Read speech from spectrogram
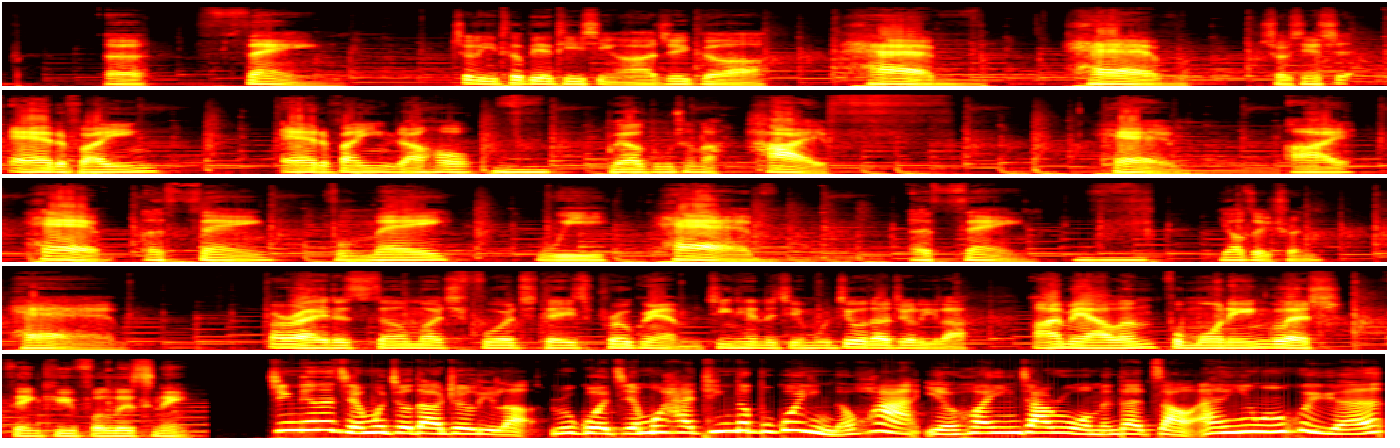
a thing。这里特别提醒啊，这个 have have，首先是 a 的发音，a 的发音，然后不要读成了 have have I。have a thing for May. We have a thing. 咬嘴唇，have。Alright, it's so much for today's program. I'm Allen for Morning English. Thank you for listening. 今天的节目就到这里了。如果节目还听得不过瘾的话，也欢迎加入我们的早安英文会员。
